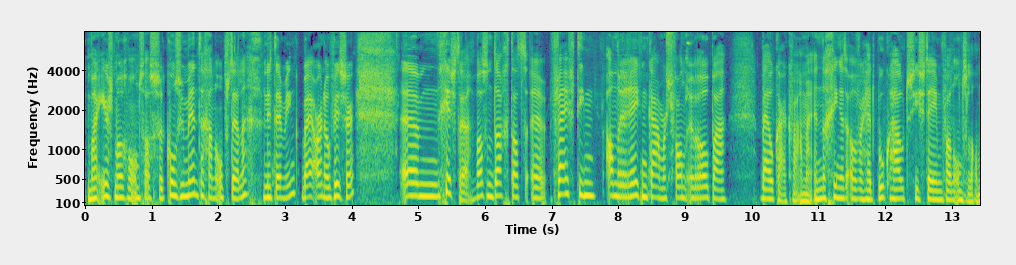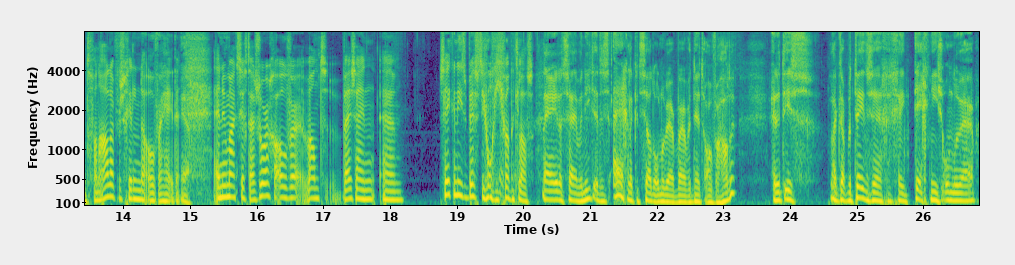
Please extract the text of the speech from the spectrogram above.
Maar eerst mogen we ons als consumenten gaan opstellen. Meneer Temming, bij Arno Visser. Um, gisteren was een dag dat uh, 15 andere rekenkamers van Europa bij elkaar kwamen. En dan ging het over het boekhoudsysteem van ons land. Van alle verschillende overheden. Ja. En u maakt zich daar zorgen over, want wij zijn... Uh, Zeker niet het beste jongetje van de klas. Nee, dat zijn we niet. Het is eigenlijk hetzelfde onderwerp waar we het net over hadden. En het is, laat ik dat meteen zeggen... geen technisch onderwerp,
